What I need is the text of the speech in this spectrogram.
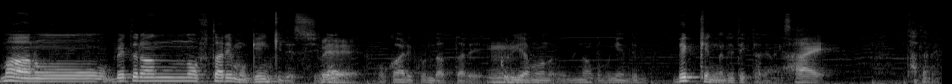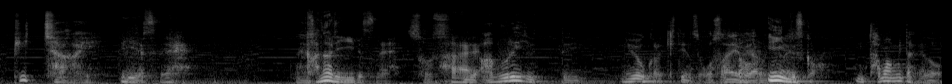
まああのベテランの2人も元気ですしね、えおかわり君だったり、うん栗山のなんかも元気でベッケンが出てきたじゃないですかはい。ただねピッチャーがいいいいですね。かなりいいですね。そうです、はいでアブレイユってニューヨークから来てるんですよ。抑えをやるい。いんですか？球見たけど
